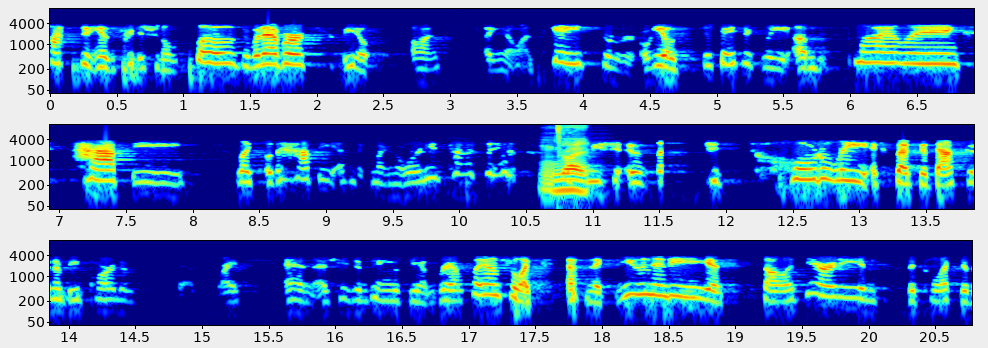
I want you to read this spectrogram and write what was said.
costume, you know, traditional clothes or whatever, you know on you know on skates or, you know just basically um, smiling, happy, like oh, the happy ethnic minorities kind of thing. Right. We should, like, should totally expect that that's going to be part of? And uh, Xi Jinping's you know, grand plans for like ethnic unity and solidarity and the collective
